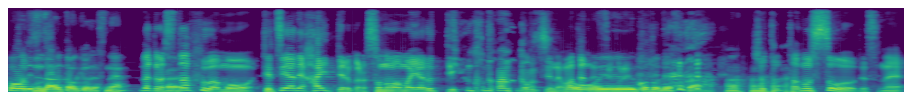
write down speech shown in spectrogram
当日ダウ東京ですね。だからスタッフはもう徹夜で入ってるからそのままやるっていうことなのかもしれない。わかんないですよ、そういうこことですか。れ。ちょっと楽しそうですね。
